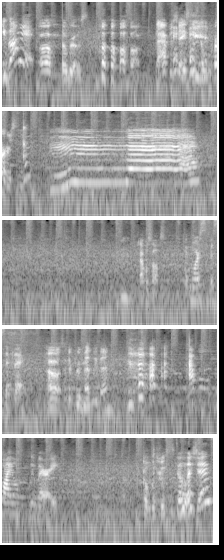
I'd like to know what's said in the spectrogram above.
You got it. Oh, so gross. the aftertaste is the worst. Mmm. Mm, applesauce. more specific. Oh, it's like a fruit medley then? Apple wild blueberry. Delicious. Delicious.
